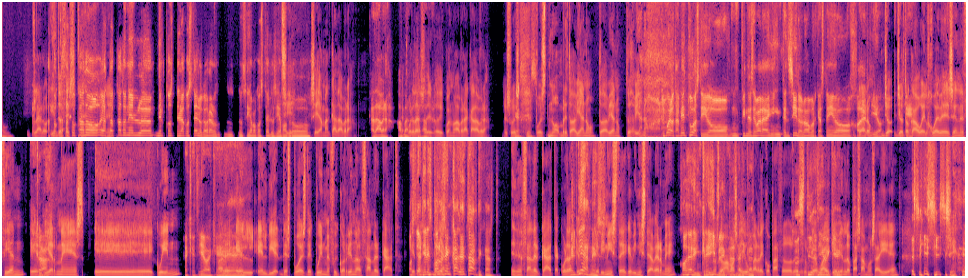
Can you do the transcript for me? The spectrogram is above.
Claro, Ha, y entonces ha tocado, ha ¿eh? tocado en, el, en, el, en la Costello, que ahora no, no se llama Costello, se llama Sí, otro se llama Cadabra. Cadabra. ¿Te acuerdas de Cadabra. lo de cuando habrá Cadabra? Eso es. Yes, yes. Pues no, hombre, todavía no, todavía no, todavía no. Y bueno, también tú has tenido un fin de semana intensivo, ¿no? Porque has tenido, joder, claro, tío. yo, yo he que- tocado el jueves en el 100, el Claro. viernes eh, Queen, Es que, tío, es que. ¿vale? El, después de Queen me fui corriendo al Thundercat. Hostia, tienes bolos en, en Tardicart. En el Thundercat, ¿te acuerdas El que, viernes. que viniste, que viniste a verme? Joder, increíble. Nos tomamos ahí un par de copazos, de- Hostia, qué guay, que- qué bien lo pasamos ahí, ¿eh? Sí, sí, sí.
